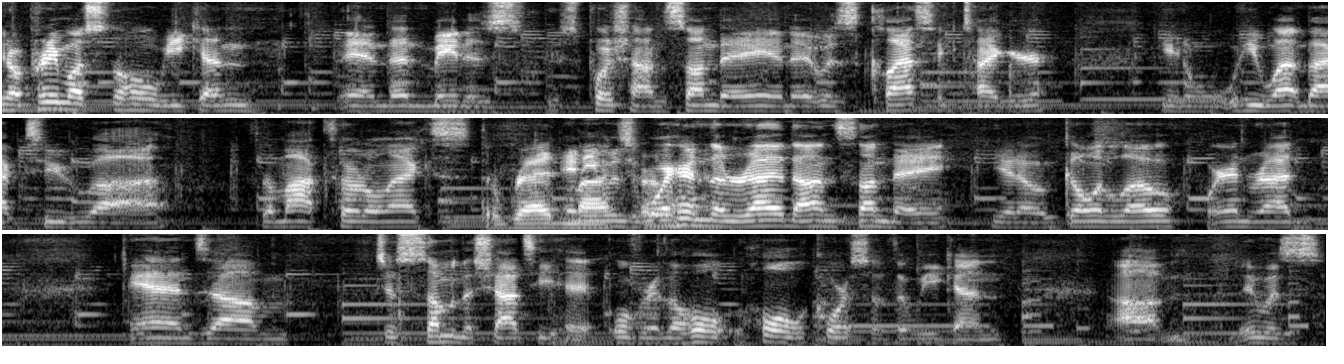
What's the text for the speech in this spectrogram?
you know, pretty much the whole weekend, and then made his his push on Sunday, and it was classic Tiger. You know, he went back to uh, the mock turtlenecks, The red. and he was wearing the red on Sunday. You know, going low, wearing red, and um, just some of the shots he hit over the whole whole course of the weekend. Um, it was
